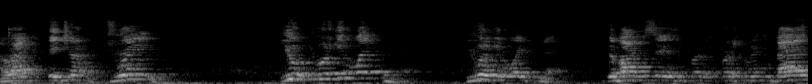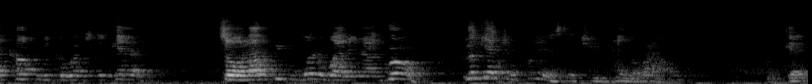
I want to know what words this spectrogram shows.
All right? They're trying to drain you. You, you want to get away from that. You want to get away from that. The Bible says in First Corinthians, bad company corrupts good character. So a lot of people wonder why they're not growing. Look at your friends that you hang around. Okay?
